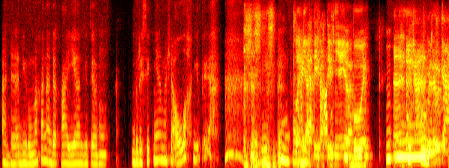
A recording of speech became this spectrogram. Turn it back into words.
ada di rumah kan ada kaya gitu yang berisiknya masya Allah gitu ya. Jadi lagi aktif-aktifnya ya bun, kan bener kan?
